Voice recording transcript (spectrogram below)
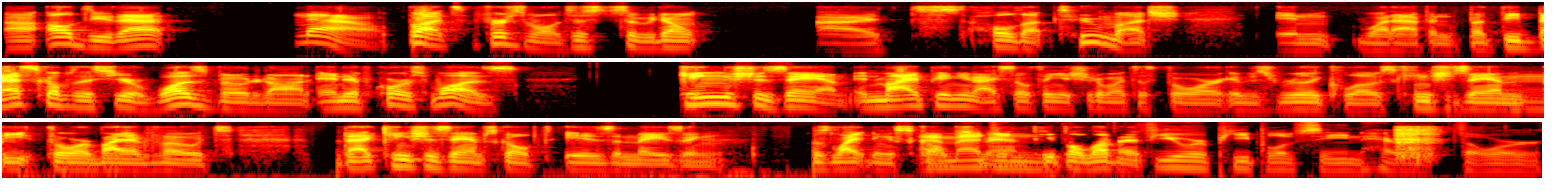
Uh, I'll do that now. But first of all, just so we don't uh, hold up too much in what happened, but the best sculpt this year was voted on, and of course was King Shazam. In my opinion, I still think it should have went to Thor. It was really close. King Shazam Mm. beat Thor by a vote. That King Shazam sculpt is amazing. Those lightning sculpts, imagine man, people love it. Fewer people have seen Herald Thor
